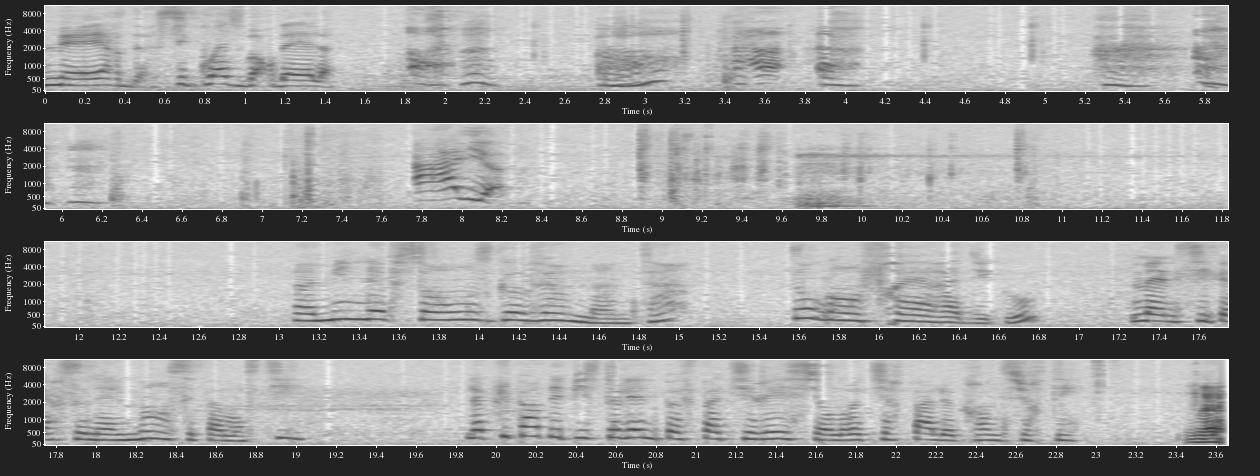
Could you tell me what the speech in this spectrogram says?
Merde, c'est quoi ce bordel? Oh. Ah. Aïe Un 1911 government, hein Ton grand frère a du goût, même si personnellement c'est pas mon style. La plupart des pistolets ne peuvent pas tirer si on ne retire pas le cran de sûreté. Ouais.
